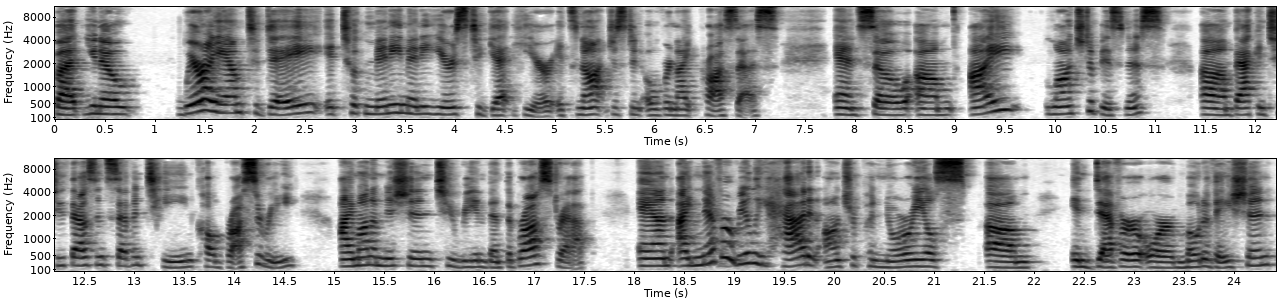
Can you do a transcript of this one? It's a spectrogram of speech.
But you know, where I am today, it took many, many years to get here. It's not just an overnight process. And so um, I launched a business um, back in 2017 called Brasserie. I'm on a mission to reinvent the bra strap. And I never really had an entrepreneurial um, endeavor or motivation.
